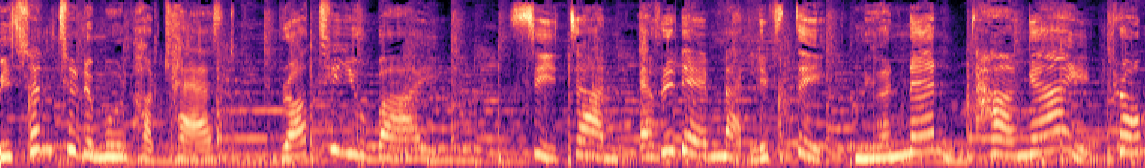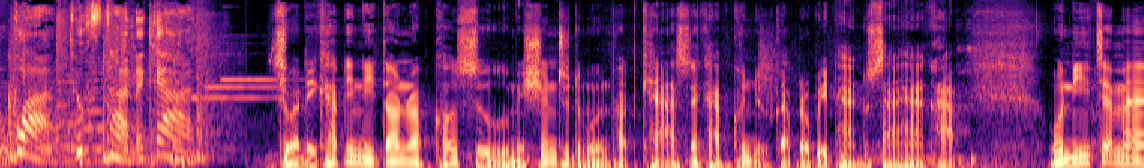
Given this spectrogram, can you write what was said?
Mission to the Moon Podcast brought to you by สีจัน everyday matte lipstick เนื้อนแน่น ทาง่าย พร้อมกว่าทุกสถานการณ์ สวัสดีครับ ยินดีต้อนรับเข้าสู่ Mission to the Moon Podcast นะครับ คุณอยู่กับประวิทยานุสาหะครับ วันนี้จะมา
